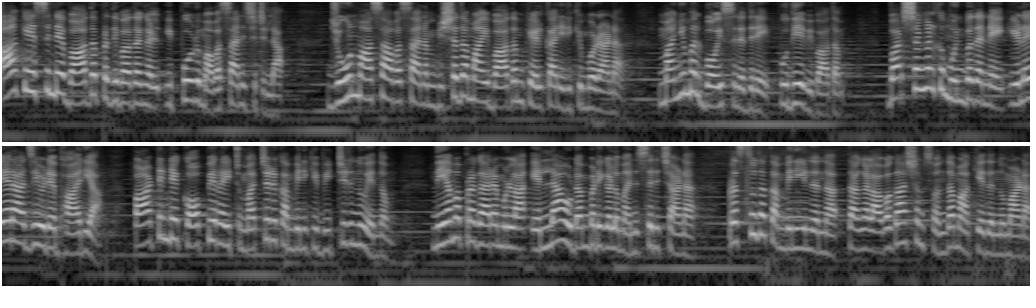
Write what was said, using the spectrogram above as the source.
ആ കേസിന്റെ വാദപ്രതിവാദങ്ങൾ ഇപ്പോഴും അവസാനിച്ചിട്ടില്ല. ജൂൺ മാസാവസാനം വിശദമായി വാദം കേൾക്കാനിരിക്കുമ്പോഴാണ് മഞ്ഞുമൽ ബോയ്സിനെതിരെ പുതിയ വിവാദം. വർഷങ്ങൾക്ക് മുൻപ് തന്നെ ഇളയരാജയുടെ ഭാര്യ പാട്ടിന്റെ കോപ്പിറൈറ്റ് മറ്റൊരു കമ്പനിക്ക് വിറ്റിരുന്നു എന്നും നിയമപ്രകാരമുള്ള എല്ലാ ഉടമ്പടികളും അനുസരിച്ചാണ് പ്രസ്തുത കമ്പനിയിൽ നിന്ന് തങ്ങൾ അവകാശം സ്വന്തമാക്കിയതെന്നുമാണ്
